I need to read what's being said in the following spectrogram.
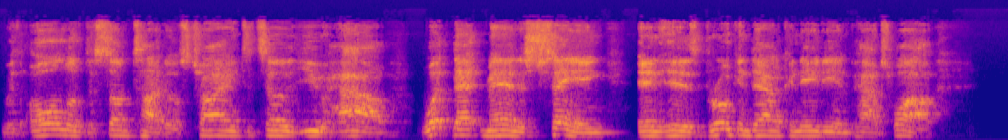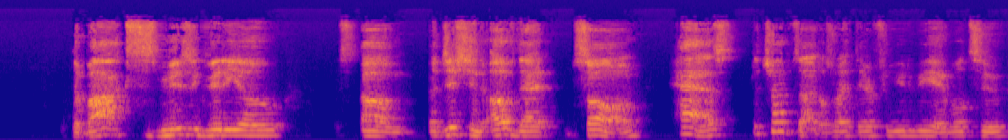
with all of the subtitles trying to tell you how what that man is saying in his broken down Canadian patois, the box music video um, edition of that song has the subtitles right there for you to be able to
